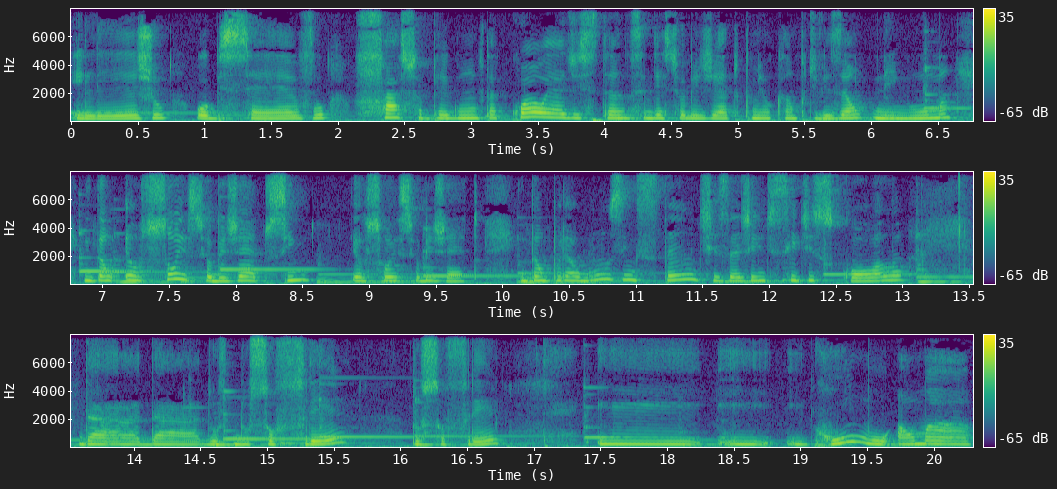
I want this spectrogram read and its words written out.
Elejo, observo, faço a pergunta: qual é a distância desse objeto para o meu campo de visão? Nenhuma. Então, eu sou esse objeto? Sim, eu sou esse objeto. Então, por alguns instantes, a gente se descola da, da, do, do sofrer do sofrer e, e, e rumo a uma,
